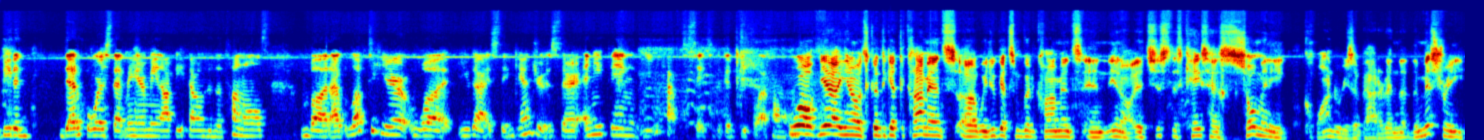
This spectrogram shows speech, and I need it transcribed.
beat a dead horse that may or may not be found in the tunnels but I would love to hear what you guys think. Andrew, is there anything you have to say to the good people at home? Well, yeah, you know, it's good to get the comments. Uh, we do get some good comments, and you know, it's just this case has so many quandaries about it, and the, the mystery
